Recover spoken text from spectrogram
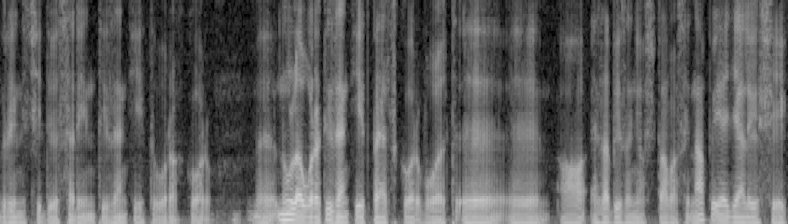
Greenwich idő szerint 12 órakor, 0 óra 12 perckor volt a, ez a bizonyos tavaszi napi egyenlőség.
